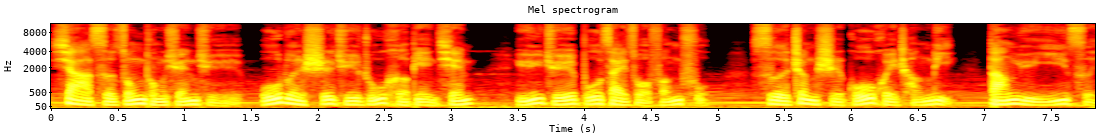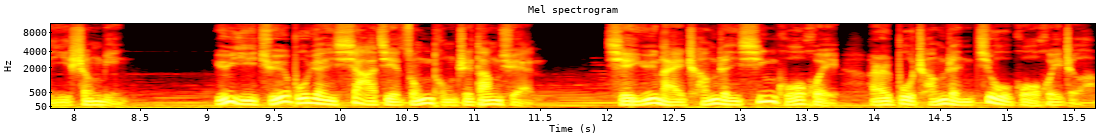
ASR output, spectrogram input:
下次总统选举，无论时局如何变迁，余绝不再做冯父。似正式国会成立，当欲以此一声明。”予以绝不愿下届总统之当选，且予乃承认新国会而不承认旧国会者。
